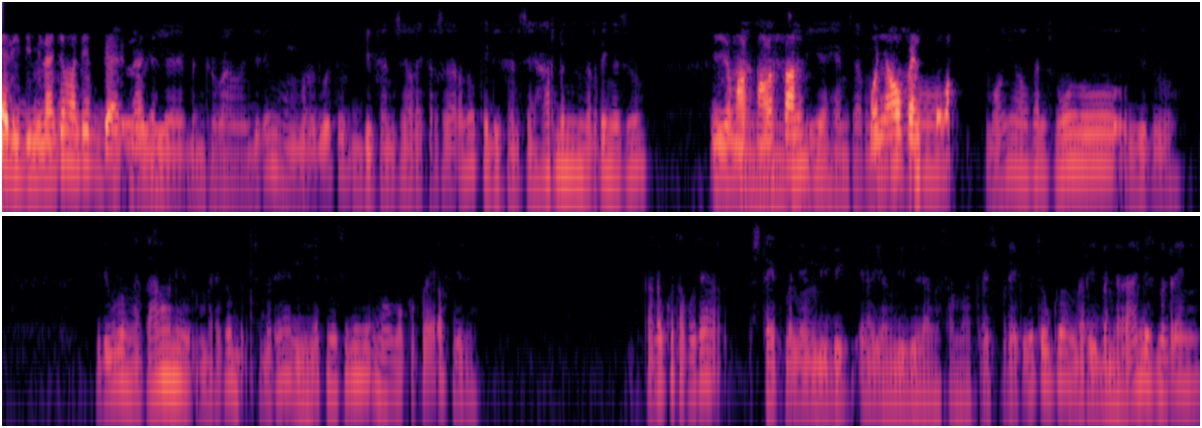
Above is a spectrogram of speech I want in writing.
ya didimin aja sama dia biarin itu aja. dia bener banget. Jadi menurut gua tuh defense-nya Lakers sekarang tuh kayak defense-nya Harden ngerti gak sih lo Iya hands- iya hands up nggak offense maunya offense mulu gitu loh. Jadi gua nggak tahu nih mereka be- sebenarnya niat gak sih nih mau mau ke playoff gitu? Karena gua takutnya statement yang dibi eh, yang dibilang sama Chris Bradley tuh gua ngeri bener aja sebenarnya nih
